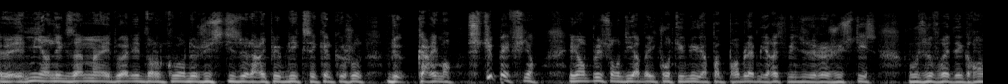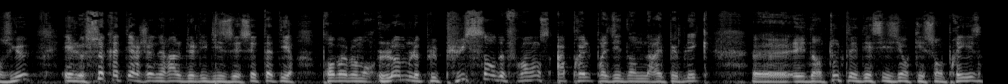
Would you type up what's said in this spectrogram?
euh, est mis en examen et doit aller dans le cours de justice de la République, c'est quelque chose de carrément stupéfiant. Et en plus, on dit ah ben il continue, il n'y a pas de problème, il reste ministre de la Justice vous ouvrez des grands yeux. Et le secrétaire général de l'Élysée, c'est-à-dire probablement l'homme le plus puissant de France après le président de la République, euh, et dans toutes les décisions qui sont prises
